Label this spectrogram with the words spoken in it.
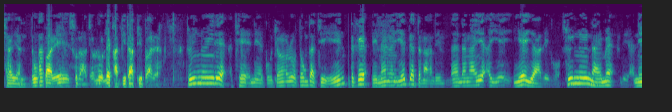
ရှာရန်လိုအပ်ပါတယ်ဆိုတာကျွန်တော်တို့လက်ခံပြသဖြစ်ပါတယ်။ ဆွေးနွေးတဲ့အခြေအနေကို ကျွန်တော်တို့ သုံးသပ်ကြည့်ရင် တကယ်ဒီနိုင်ငံရေးပြဿနာတွေ နိုင်ငံရေးအရေးရေးအရာတွေကို ဆွေးနွေးနိုင်မဲ့အနေ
